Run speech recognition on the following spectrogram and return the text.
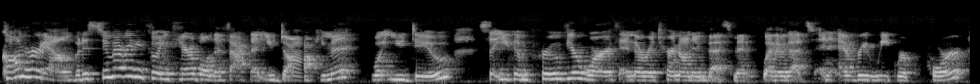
calm her down, but assume everything's going terrible in the fact that you document what you do so that you can prove your worth and the return on investment, whether that's an every week report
